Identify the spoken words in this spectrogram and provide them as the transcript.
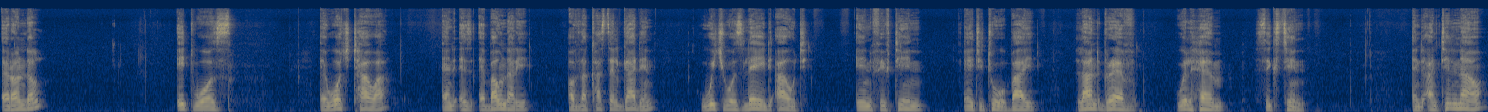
a Rondel, it was a watchtower and as a boundary of the castle garden which was laid out in 1582 by Landgrave Wilhelm XVI. And until now,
